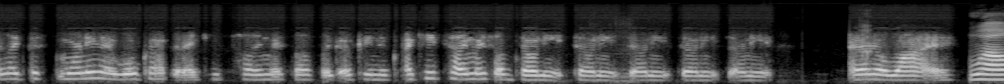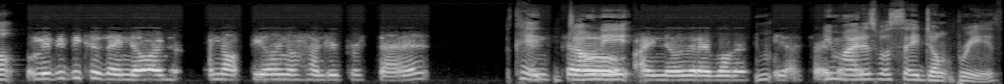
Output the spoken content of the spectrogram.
And like this morning, I woke up and I keep telling myself, like, okay, I keep telling myself, don't eat, don't eat, don't eat, don't eat, don't eat. I don't know why. Well, maybe because I know I'm I'm not feeling a hundred percent, okay, and so don't eat. I know that I want to. Yeah, sorry. You might as well say, don't breathe.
